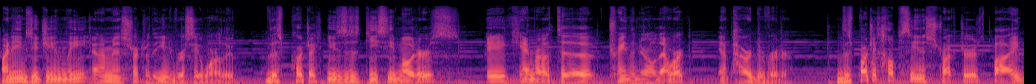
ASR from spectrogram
My name is Eugene Lee, and I'm an instructor at the University of Waterloo. This project uses DC motors, a camera to train the neural network, and a power diverter. This project helps the instructors by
